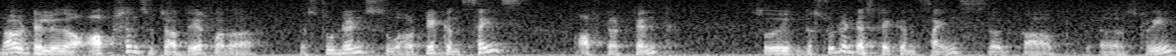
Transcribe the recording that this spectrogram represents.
Now I will tell you the options which are there for the, the students who have taken science after 10th. So, if the student has taken science uh, stream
